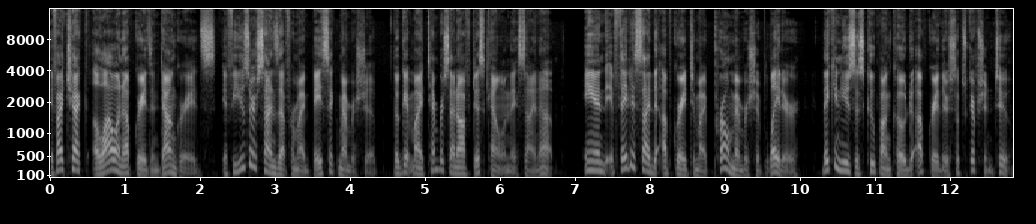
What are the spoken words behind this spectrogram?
If I check Allow on upgrades and downgrades, if a user signs up for my basic membership, they'll get my 10% off discount when they sign up. And if they decide to upgrade to my Pro membership later, they can use this coupon code to upgrade their subscription too.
